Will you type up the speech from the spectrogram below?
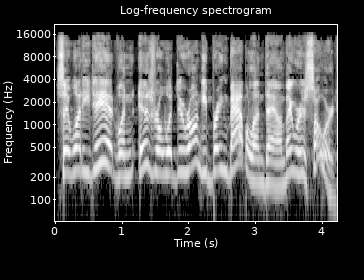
say what he did when Israel would do wrong, he'd bring Babylon down. They were his sword.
